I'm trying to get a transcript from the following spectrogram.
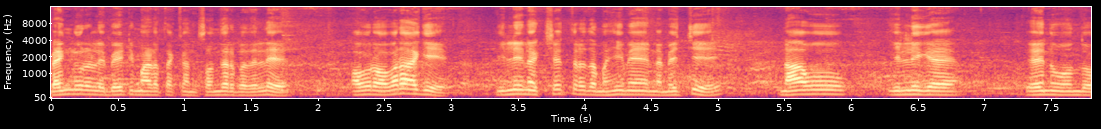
ಬೆಂಗಳೂರಲ್ಲಿ ಭೇಟಿ ಮಾಡತಕ್ಕಂಥ ಸಂದರ್ಭದಲ್ಲಿ ಅವರು ಅವರಾಗಿ ಇಲ್ಲಿನ ಕ್ಷೇತ್ರದ ಮಹಿಮೆಯನ್ನು ಮೆಚ್ಚಿ, ನಾವು ಇಲ್ಲಿಗೆ ಏನು ಒಂದು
